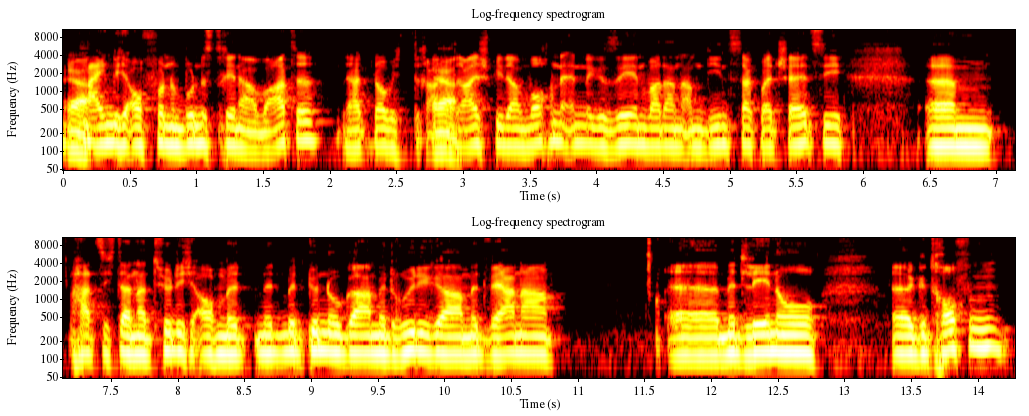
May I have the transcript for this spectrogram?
ja. eigentlich auch von einem Bundestrainer erwarte. Er hat, glaube ich, drei, ja. drei Spiele am Wochenende gesehen, war dann am Dienstag bei Chelsea, ähm, hat sich dann natürlich auch mit, mit, mit Gündogan, mit Rüdiger, mit Werner äh, mit Leno äh, getroffen.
